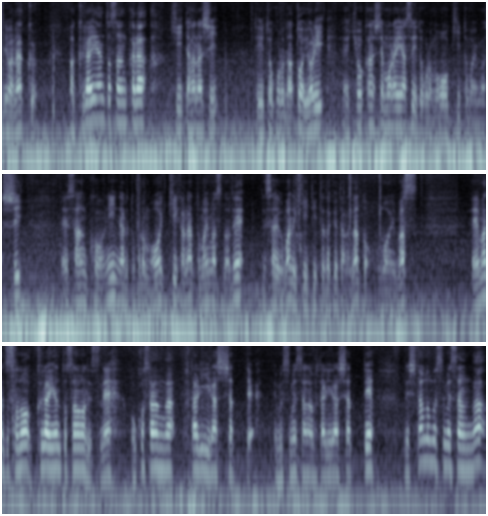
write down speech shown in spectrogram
ではなく、まあ、クライアントさんから聞いた話っていうところだとよりえ共感してもらいやすいところも大きいと思いますしえ参考になるところも大きいかなと思いますので最後まで聞いていただけたらなと思います。えまずそのクライアントさんはですねお子さんが2人いらっしゃって娘さんが2人いらっしゃってで下の娘さんが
